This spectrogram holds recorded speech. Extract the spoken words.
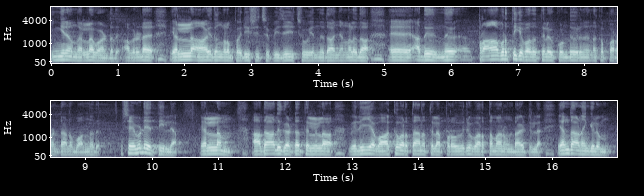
ഇങ്ങനെയൊന്നല്ല വേണ്ടത്. അവരുടെ എല്ലാ ആയുധങ്ങളും പരീക്ഷിച്ച് വിജയിച്ചു എന്നിതാ ഞങ്ങളിതാ അത് പ്രാവർത്തിക പദത്തിലേക്ക് കൊണ്ടുവരുന്നു എന്നൊക്കെ പറഞ്ഞിട്ടാണ് വന്നത്. പക്ഷെ എവിടെ എത്തിയില്ല. എല്ലാം അതാത് ഘട്ടത്തിലുള്ള വലിയ വാക്ക് വർത്തമാനത്തിലപ്പുറം ഒരു വർത്തമാനം ഉണ്ടായിട്ടില്ല. എന്താണെങ്കിലും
